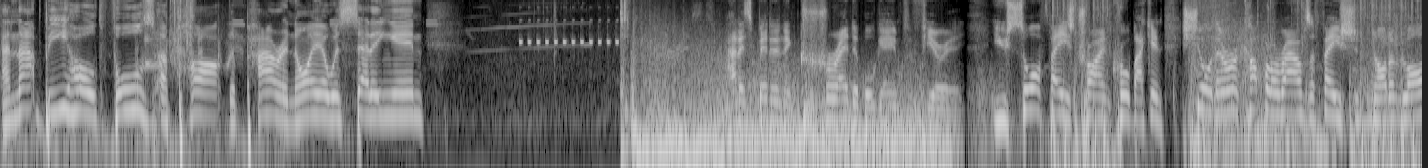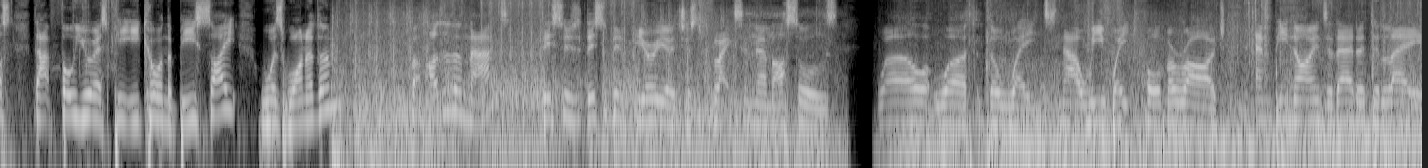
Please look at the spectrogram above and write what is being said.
And that behold falls apart. The paranoia was setting in. and it's been an incredible game for Fury. You saw FaZe try and crawl back in. Sure, there were a couple of rounds of FaZe should not have lost. That full USP eco on the B site was one of them. But other than that, this is this has been Furia just flexing their muscles. Well worth the wait. Now we wait for Mirage. MP9s are there to delay.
